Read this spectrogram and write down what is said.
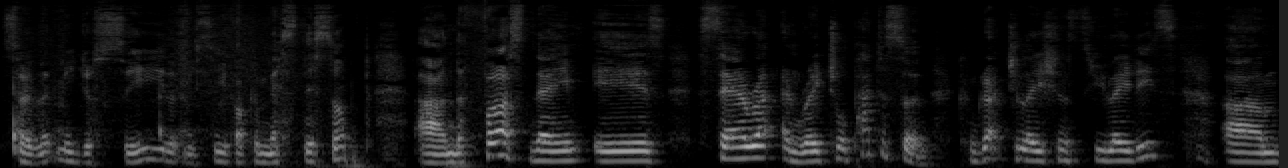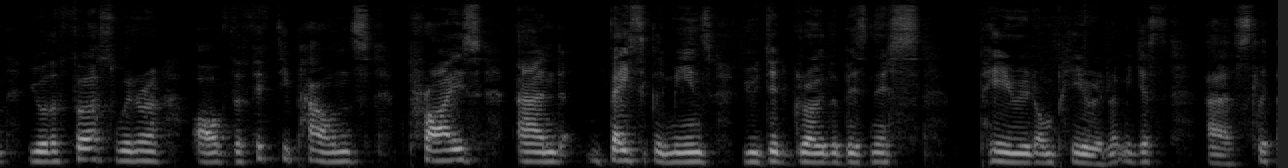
So let me just see, let me see if I can mess this up. And the first name is Sarah and Rachel Patterson. Congratulations to you ladies. Um, you're the first winner of the £50 prize and basically means you did grow the business period on period. Let me just uh, slip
